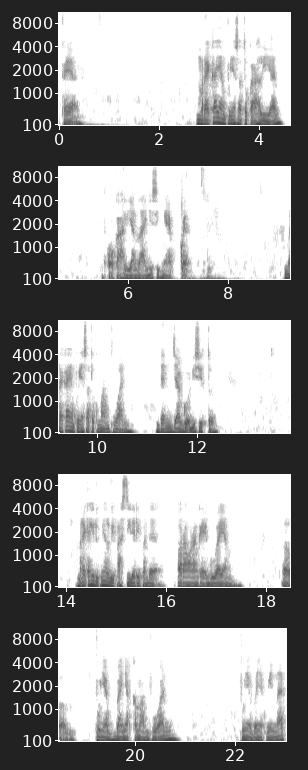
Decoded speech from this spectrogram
Kayak mereka yang punya satu keahlian, kok keahlian lagi sih ngepet. Mereka yang punya satu kemampuan dan jago di situ, mereka hidupnya lebih pasti daripada orang-orang kayak gue yang um, punya banyak kemampuan, punya banyak minat,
